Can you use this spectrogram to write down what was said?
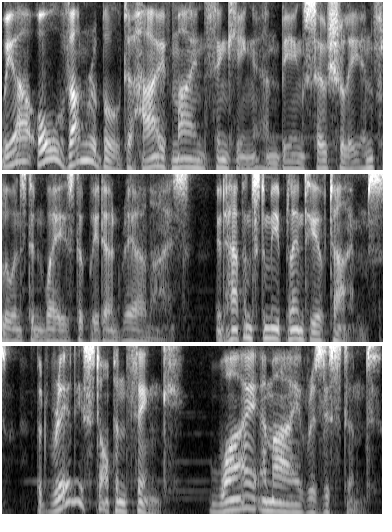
We are all vulnerable to hive mind thinking and being socially influenced in ways that we don't realize. It happens to me plenty of times. But really stop and think why am I resistant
